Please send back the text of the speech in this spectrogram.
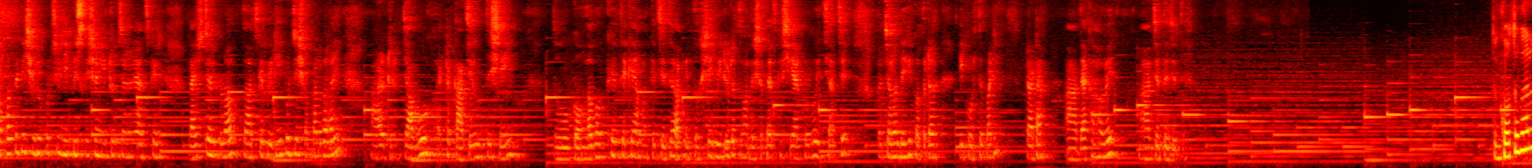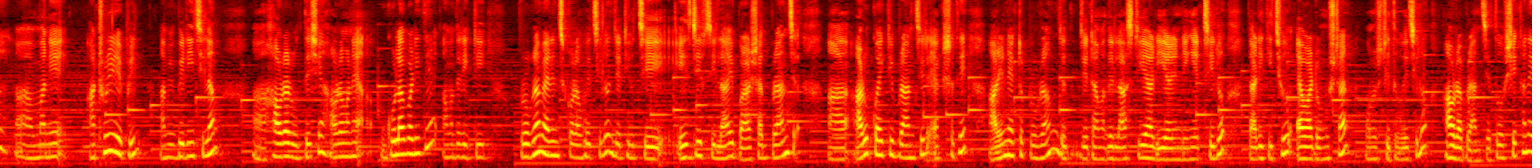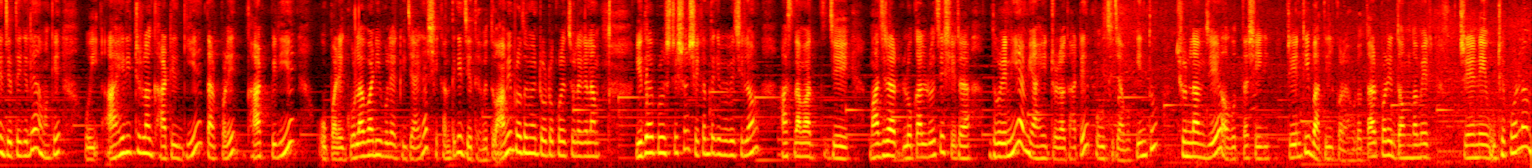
সকাল থেকে শুরু করছি লিপিস কিশন ইউটিউব চ্যানেলে আজকে লাইফস্টাইল ব্লগ তো আজকে বেরিয়ে পড়ছি সকালবেলায়, আর যাব একটা কাজের উদ্দেশ্যেই তো গঙ্গাবক্ষে থেকে আমাকে যেতে হবে। তো সেই ভিডিওটা তোমাদের সাথে আজকে শেয়ার করব, ইচ্ছা আছে। তো চলো দেখি কতটা কী করতে পারি। টাটা দেখা হবে যেতে যেতে। তো গতকাল মানে আঠেরোই এপ্রিল আমি বেরিয়েছিলাম হাওড়ার উদ্দেশ্যে। হাওড়া মানে গোলাবাড়িতে আমাদের একটি প্রোগ্রাম অ্যারেঞ্জ করা হয়েছিল, যেটি হচ্ছে এইচডিএফসি লাইভ বারাসাত ব্রাঞ্চ। আরও কয়েকটি ব্রাঞ্চের একসাথে আর এন একটা প্রোগ্রাম যেটা আমাদের লাস্ট ইয়ার ইয়ার এন্ডিংয়ের ছিল। তারই কিছু অ্যাওয়ার্ড অনুষ্ঠান অনুষ্ঠিত হয়েছিল হাওড়া ব্রাঞ্চে। তো সেখানে যেতে গেলে আমাকে ওই আহেরিটোলা ঘাটে গিয়ে তারপরে ঘাট পেরিয়ে ওপারে গোলাবাড়ি বলে একটি জায়গা, সেখান থেকে যেতে হবে। তো আমি প্রথমে টোটো করে চলে গেলাম হৃদয়পুর স্টেশন, সেখান থেকে ভেবেছিলাম হাসনাবাদ যে মাঝরাট লোকাল রয়েছে সেটা ধরে নিয়ে আমি আহিরটোলা ঘাটে পৌঁছে যাব। কিন্তু শুনলাম যে অগত্যা সেই ট্রেনটি বাতিল করা হলো। তারপরে দমদমের ট্রেনে উঠে পড়লাম,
